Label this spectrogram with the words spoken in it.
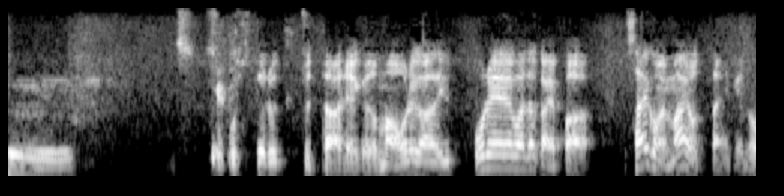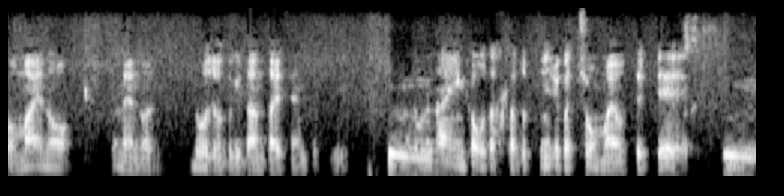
うん。即してるって言ったらあれやけど、まあ俺が俺はだからやっぱ最後まで迷ったんやけど、前の去年の道場の時団体戦の時、うホールん。ナインかオタフかどっちにいるか超迷ってて、うん。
